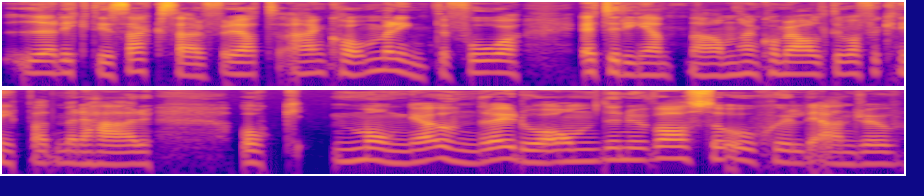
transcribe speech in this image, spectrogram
i en riktig sax här för att han kommer inte få ett rent namn. Han kommer alltid vara förknippad med det här och många undrar ju då om du nu var så oskyldig Andrew,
